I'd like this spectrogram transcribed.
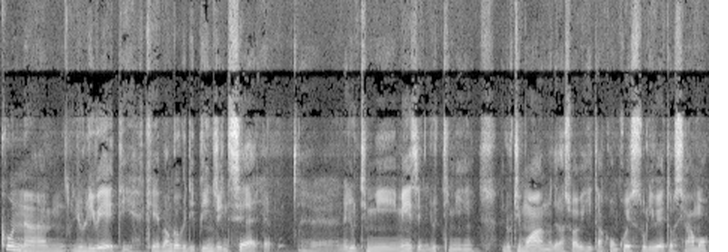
con ehm, gli uliveti che Van Gogh dipinge in serie eh, negli ultimi mesi, negli ultimi, nell'ultimo anno della sua vita, con questo Uliveto siamo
